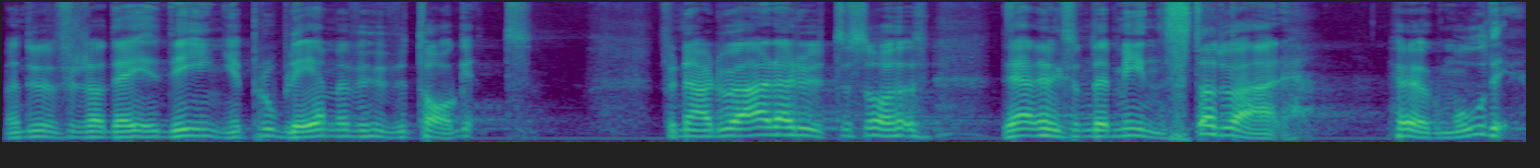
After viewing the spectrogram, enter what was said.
Men du förstår, det är, det är inget problem överhuvudtaget. För när du är där ute så det är liksom det minsta du är, högmodig.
